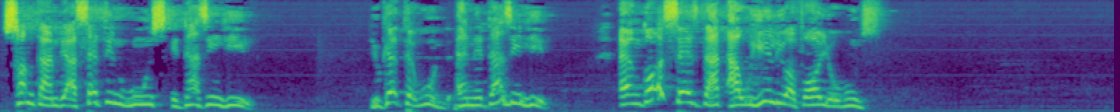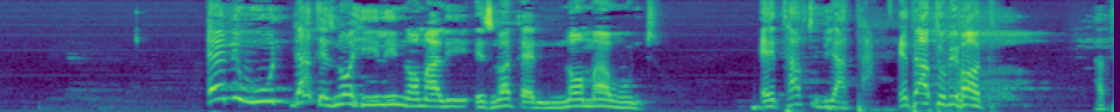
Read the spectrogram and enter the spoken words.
Sometimes there are certain wounds it doesn't heal. You get a wound and it doesn't heal. And God says that I will heal you of all your wounds. Any wound that is not healing normally is not a normal wound. It have to be attacked. It have to be hot. Attacked.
